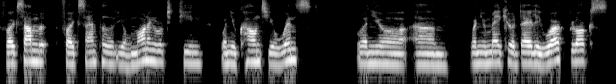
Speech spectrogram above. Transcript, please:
for example for example your morning routine when you count your wins when you um, when you make your daily work blocks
